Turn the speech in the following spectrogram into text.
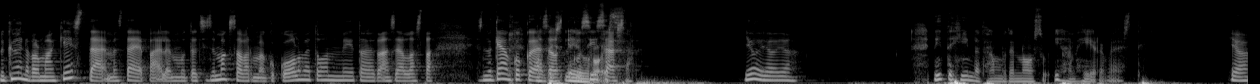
No kyllä ne varmaan kestää, en mä sitä epäile, mutta siis se maksaa varmaan kuin kolme tonnia tai jotain sellaista. Ja sitten mä käyn koko ajan sellaista niin sisäistä. Joo, joo, joo. Niiden hinnathan on muuten noussut ihan hirveästi. Joo.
